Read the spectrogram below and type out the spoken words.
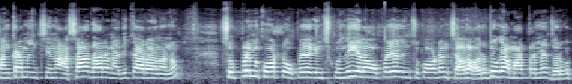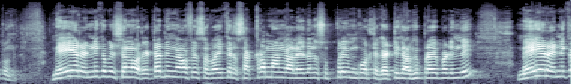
సంక్రమించిన అసాధారణ అధికారాలను సుప్రీంకోర్టు ఉపయోగించుకుంది. ఇలా ఉపయోగించుకోవడం చాలా అరుదుగా మాత్రమే జరుగుతుంది. మేయర్ ఎన్నిక విషయంలో రిటర్నింగ్ ఆఫీసర్ వైఖరి సక్రమంగా లేదని సుప్రీంకోర్టు గట్టిగా అభిప్రాయపడింది. మేయర్ ఎన్నిక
